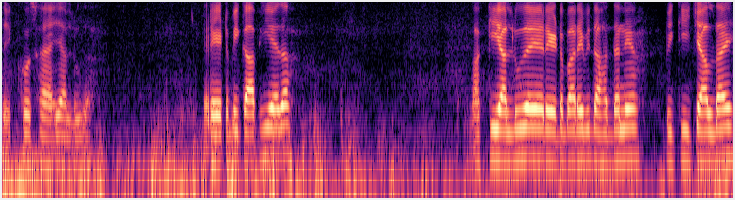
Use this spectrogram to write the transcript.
ਦੇਖੋ ਸਾਈਜ਼ ਆਲੂ ਦਾ। ਰੇਟ ਵੀ ਕਾਫੀ ਹੈ ਇਹਦਾ। ਬਾਕੀ ਆਲੂ ਦੇ ਰੇਟ ਬਾਰੇ ਵੀ ਦੱਸ ਦਿੰਨੇ ਆ ਵੀ ਕੀ ਚੱਲਦਾ ਏ।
